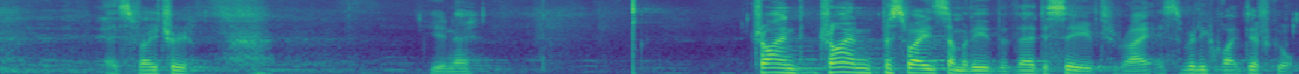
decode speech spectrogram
it's very true. You know, Try and, try and persuade somebody that they're deceived, right? It's really quite difficult,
